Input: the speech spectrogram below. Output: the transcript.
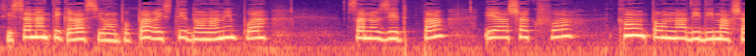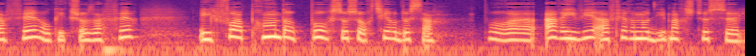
C'est ça l'intégration. On ne peut pas rester dans le même point. Ça ne nous aide pas. Et à chaque fois, quand on a des démarches à faire ou quelque chose à faire, il faut apprendre pour se sortir de ça, pour euh, arriver à faire nos démarches tout seul,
